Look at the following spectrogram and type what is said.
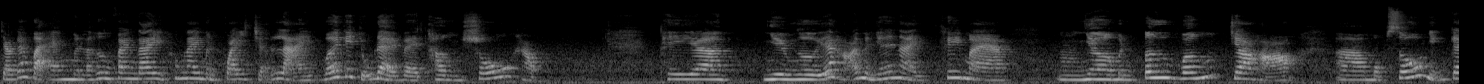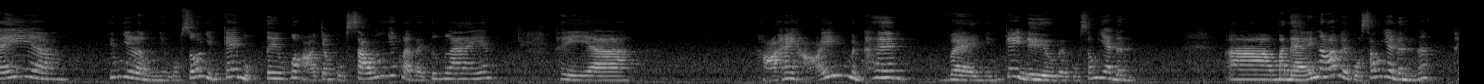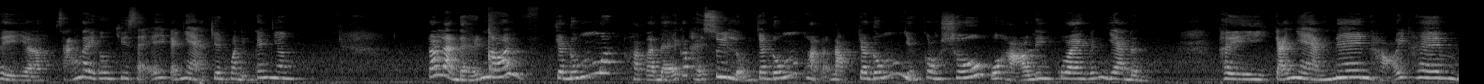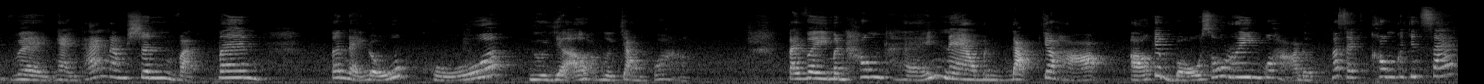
Chào các bạn, mình là Hương Phan đây. Hôm nay mình quay trở lại với cái chủ đề về thần số học. Thì à, nhiều người hỏi mình như thế này, khi mà ừ, nhờ mình tư vấn cho họ à, một số những cái à, giống như là một số những cái mục tiêu của họ trong cuộc sống, nhất là về tương lai thì họ hay hỏi mình thêm về những cái điều về cuộc sống gia đình à, mà để nói về cuộc sống gia đình á, thì à, sẵn đây hương chia sẻ với cả nhà trên quan điểm cá nhân. Đó là để nói cho đúng hoặc là để có thể suy luận cho đúng, hoặc là đọc cho đúng những con số của họ liên quan đến gia đình. Thì cả nhà nên hỏi thêm về ngày tháng năm sinh và tên tên đầy đủ của người vợ hoặc người chồng của họ. Tại vì mình không thể nào mình đọc cho họ ở cái bộ số riêng của họ được. Nó sẽ không có chính xác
